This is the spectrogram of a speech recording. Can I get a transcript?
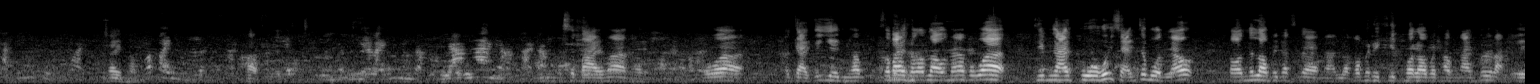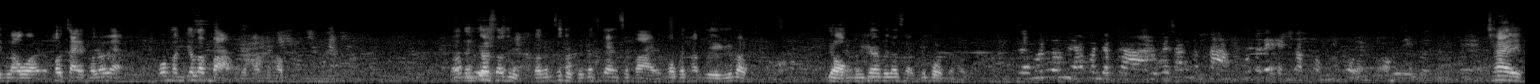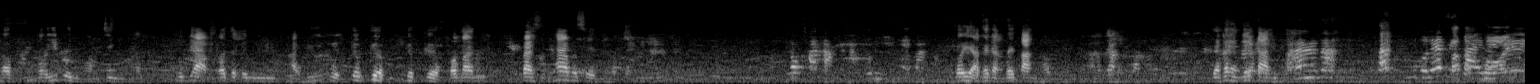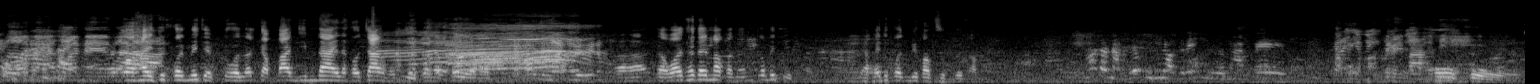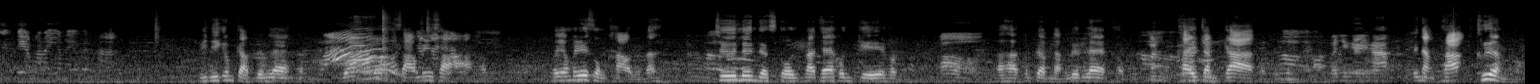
ถ่ายที่ญี่ปุ่นด้วยใช่ครับ ก็ไปหนึ่งเดือน ครับมันมีอะไรที่มันแบบยากง่ายเนี่ยถ่ายแบบสบายมากครับ เพราะว่าอากาศก็เย็นครับ สบายสำหรับเรานะ เพราะว่าทีมงานกลัวหุ้ยแสงจะหมดแล้ว ตอนนั้นเราเป็นนักแสดงนะเราก็ไม่ได้คิดพอเรามาทำงานเบื้องหลังเองเราอะเข้าใจเขาแล้วแหละว่ามันก็ลำบากนะครับนะครับตอนนั้นก็สนุกตอนนั้นสนุกเป็นนักแสดงสบายพอมาทำเองก็แบบหยองเหมือนกันเวลาแสงจะหมดนะครับ แล้วว่าเรื่องเนี้ยบรรยากาศโลเคชั่นต่างๆก็จะได้เห็นแบบของญี่ปุ่นของจริงเลยใช่ครับของญี่ปุ่นของจริงครับ ทุกอย่างก็จะเป็นถ่ายที่ญี่ปุ่นเกือบเกือบเกือบเกือบประมาณ 85%ครับเราคาดหวังกับหนังเรื่องนี้ยังไงบ้างครับก็อยากให้หนังได้ตังค์ครับ อยากอยากให้หนังได้ตังค์ครับอ่านะถ้ามีตัวเลขในสักใจแบบไหมร้อยร้อยแม้ร้อยแม้ก็ให้ทุกคนไม่เจ็บตัวแล้วกลับบ้านยิ้มได้แล้วเขาจ้างผมอีกก็แฮปปี้ครับอ่าฮะแต่ว่าถ้าได้มากกว่านั้นก็ไม่ติดครับอยากให้ทุกคนมีความสุขด้วยครับ นอกจากหนังเรื่องนี้เราจะได้ดูงานเป้อะไรยังไงยังไงบ้างโอ้โห เตรียมอะไรยังไงไว้คะ ปีนี้กำกับเรื่องแรกครับว้าวสามเมษาครับเขายังไม่ได้ส่งข่าวเลยนะ ชื่อเรื่อง The Stone พระแท้คนเกย์ครับเอออ่าฮะกำกับหนังเรื่องแรกครับไทยจังก้าครับผมมันยังไงฮะเป็นหนังพระเครื่องครับ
